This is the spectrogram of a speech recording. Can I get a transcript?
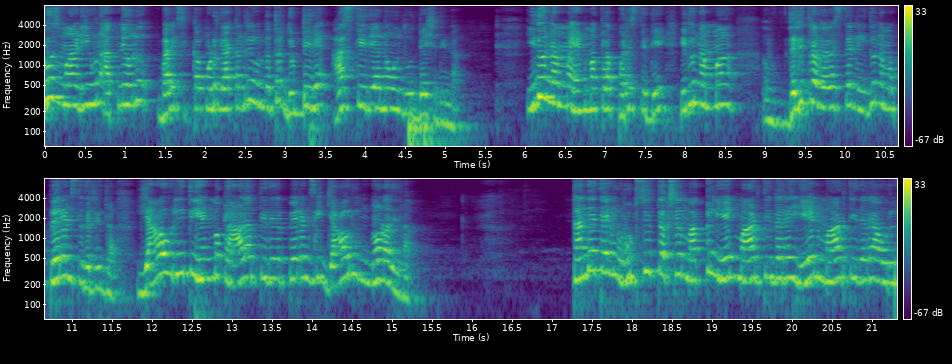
ಯೂಸ್ ಮಾಡಿ ಇವನು ಹತ್ತನೇವನು ಬಲೆಗೆ ಸಿಕ್ಕಾಕೊಂಡಿರೋದು. ಯಾಕಂದ್ರೆ ಇವನ ಹತ್ರ ದುಡ್ಡಿದೆ, ಆಸ್ತಿ ಇದೆ ಅನ್ನೋ ಒಂದು ಉದ್ದೇಶದಿಂದ. ಇದು ನಮ್ಮ ಹೆಣ್ಮಕ್ಳ ಪರಿಸ್ಥಿತಿ, ಇದು ನಮ್ಮ ದರಿದ್ರ ವ್ಯವಸ್ಥೆ ಇದು ನಮ್ಮ ಪೇರೆಂಟ್ಸ್ ದರಿದ್ರ. ಯಾವ ರೀತಿ ಹೆಣ್ಮಕ್ಳು ಹಾಳಾಗ್ತಿದೆ ಪೇರೆಂಟ್ಸ್ಗೆ ಯಾರು ನೋಡೋದಿಲ್ಲ. ತಂದೆ ತಾಯಿಗಳು ಹುಟ್ಟಿಸಿದ ತಕ್ಷಣ ಮಕ್ಕಳು ಏನು ಮಾಡ್ತಿದ್ದಾರೆ ಏನು ಮಾಡ್ತಿದ್ದಾರೆ, ಅವರು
